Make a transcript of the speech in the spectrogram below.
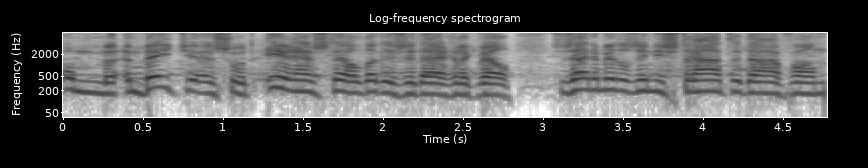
om een beetje een soort eerherstel. Dat is het eigenlijk wel. Ze zijn inmiddels in die straten daar van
